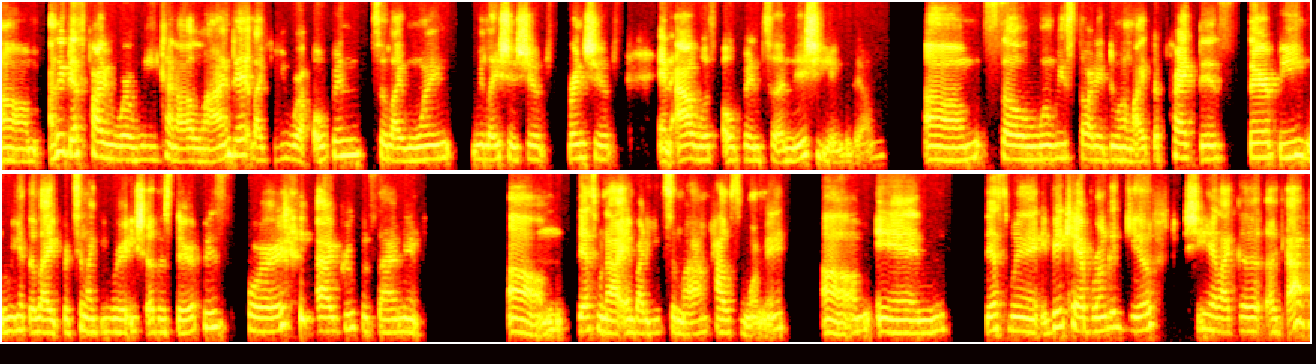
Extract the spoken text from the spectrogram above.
um, I think that's probably where we kind of aligned it. Like you were open to like wanting relationships, friendships, and I was open to initiating them. Um, so when we started doing like the practice therapy, where we had to like pretend like we were each other's therapists for our group assignment, um, that's when I invited you to my housewarming. Um, and that's when Big Cat brung a gift. She had like a, a I,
